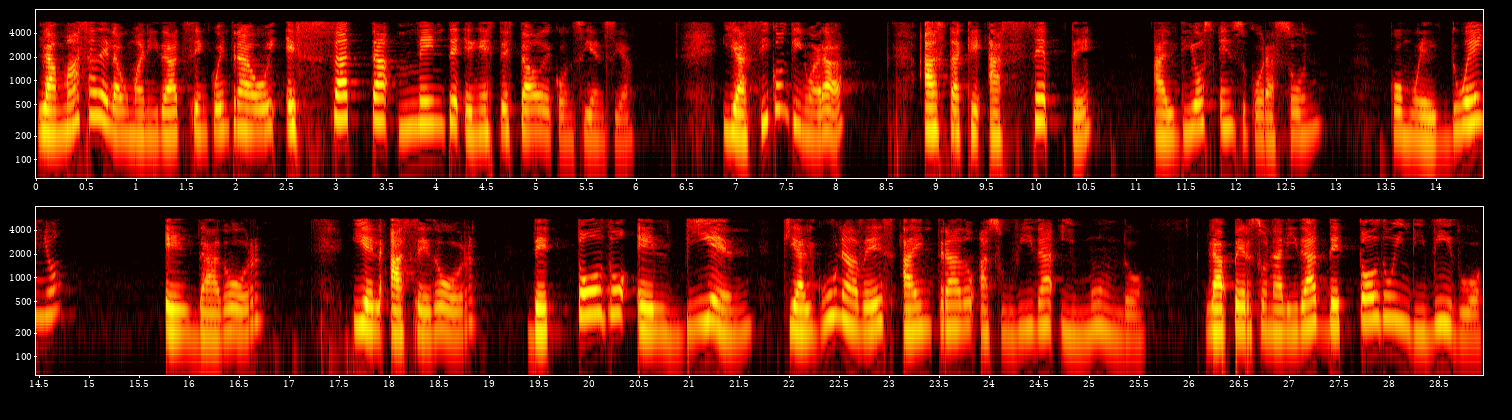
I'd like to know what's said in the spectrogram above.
la masa de la humanidad se encuentra hoy exactamente en este estado de conciencia. Y así continuará hasta que acepte al Dios en su corazón como el dueño, el dador y el hacedor de todo el bien que alguna vez ha entrado a su vida y mundo. La personalidad de todo individuo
